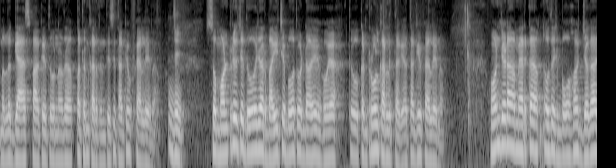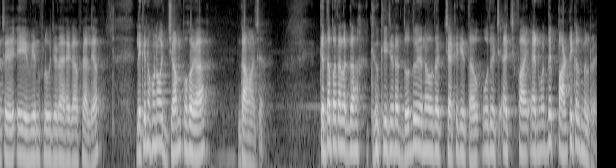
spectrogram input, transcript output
ਮਤਲਬ ਗੈਸ ਪਾ ਕੇ ਤੇ ਉਹਨਾਂ ਦਾ ਪਤਨ ਕਰ ਦਿੰਦੇ ਸੀ ਤਾਂ ਕਿ ਉਹ ਫੈਲੇ ਨਾ। ਜੀ। ਸੋ ਮੌਂਟਰੀਅਲ ਚ 2022 ਚ ਬਹੁਤ ਵੱਡਾ ਇਹ ਹੋਇਆ ਤੇ ਉਹ ਕੰਟਰੋਲ ਕਰ ਲਿੱਤਾ ਗਿਆ ਤਾਂ ਕਿ ਫੈਲੇ ਨਾ। ਹੁਣ ਜਿਹੜਾ ਅਮਰੀਕਾ ਉਹਦੇ ਚ ਬਹੁਤ ਜਗ੍ਹਾ 'ਚ ਇਹ ਏਵੀਅਨ ਫਲੂ ਜਿਹੜਾ ਹੈਗਾ ਫੈਲਿਆ। ਲੇਕਿਨ ਹੁਣ ਉਹ ਜੰਪ ਹੋਇਆ ਗਾਵਾਂ 'ਚ। ਕਿੱਦਾਂ ਪਤਾ ਲੱਗਾ? ਕਿਉਂਕਿ ਜਿਹੜਾ ਦੁੱਧ ਹੈ ਨਾ ਉਹਦਾ ਚੈੱਕ ਕੀਤਾ ਉਹਦੇ ਵਿੱਚ H5N1 ਦੇ ਪਾਰਟੀਕਲ ਮਿਲ ਰਹੇ।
